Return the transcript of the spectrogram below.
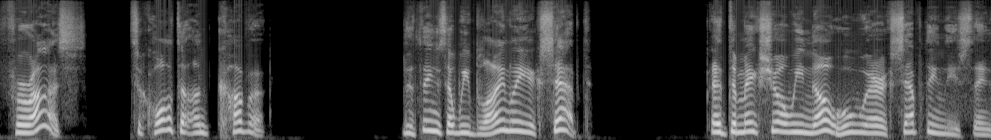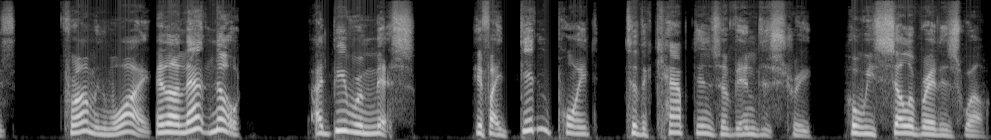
for us, it's a call to uncover the things that we blindly accept and to make sure we know who we're accepting these things from and why. And on that note, I'd be remiss if I didn't point to the captains of industry who we celebrate as well.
